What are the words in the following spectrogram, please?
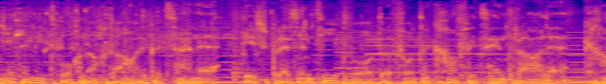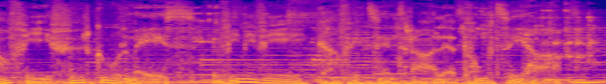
jeden Mittwoch nach der halben Zehn, ist präsentiert worden von der Kaffeezentrale. Kaffee für Gourmets. www.kaffeezentrale.ch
